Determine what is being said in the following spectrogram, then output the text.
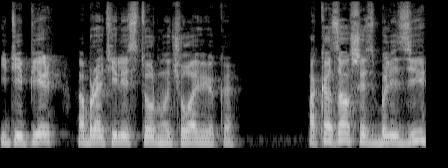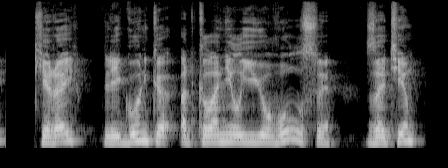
и теперь обратились в сторону человека. Оказавшись вблизи, Кирай легонько отклонил ее волосы, затем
